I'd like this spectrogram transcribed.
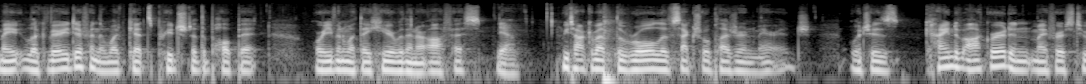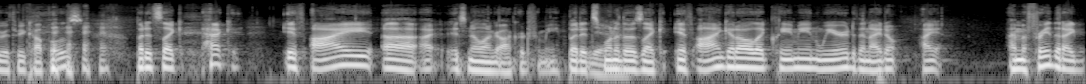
May look very different than what gets preached at the pulpit or even what they hear within our office yeah. We talk about the role of sexual pleasure in marriage, which is kind of awkward in my first two or three couples. but it's like, heck, if I, uh, I, it's no longer awkward for me, but it's one of those like, if I get all like clammy and weird, then I don't, I, I'm afraid that I,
